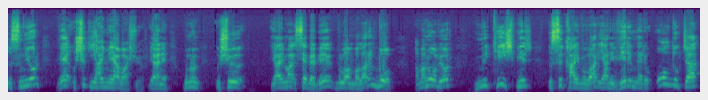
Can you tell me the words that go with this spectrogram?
ısınıyor ve ışık yaymaya başlıyor. Yani bunun ışığı yayma sebebi bu lambaların bu. Ama ne oluyor? Müthiş bir ısı kaybı var. Yani verimleri oldukça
